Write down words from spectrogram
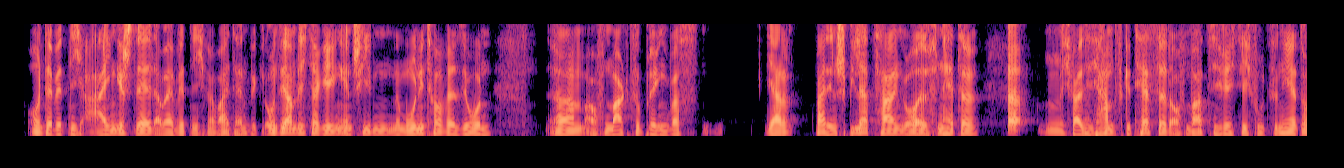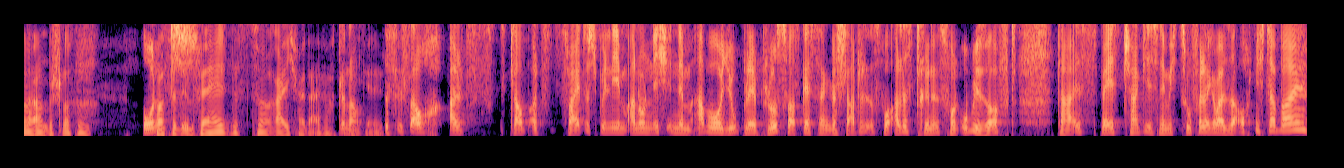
Und der wird nicht eingestellt, aber er wird nicht mehr weiterentwickelt. Und sie haben sich dagegen entschieden, eine Monitorversion ähm, auf den Markt zu bringen, was ja bei den Spielerzahlen geholfen hätte. Ja. Hm, Ich weiß nicht, sie haben es getestet, offenbar hat es nicht richtig funktioniert oder haben beschlossen, Und kostet im Verhältnis zur Reichweite einfach zu Genau. viel Geld. Es ist auch als, ich glaube, als zweites Spiel neben Anno nicht in dem Abo Uplay Plus, was gestern gestartet ist, wo alles drin ist von Ubisoft. Da ist Space Junkies nämlich zufälligerweise auch nicht dabei.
